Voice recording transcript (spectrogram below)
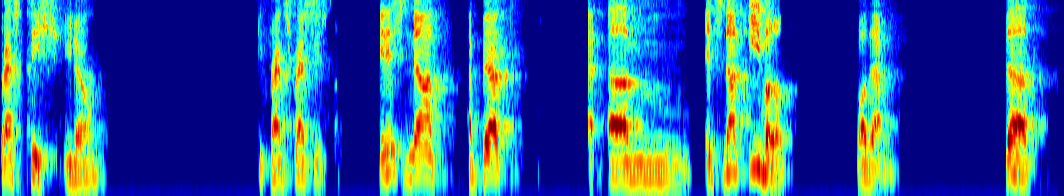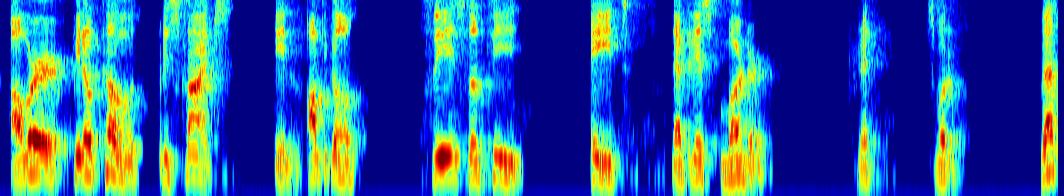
prestige you know? Defense prestige. It is not about uh, um it's not evil for them. But our penal code prescribes in article 338 that it is murder. Okay? It's murder. But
